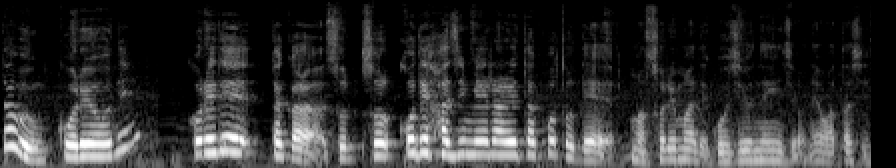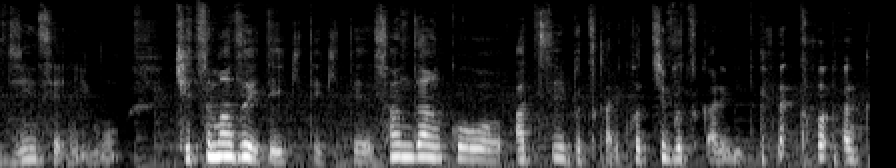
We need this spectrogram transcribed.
多分これをねこれでだからそそこで始められたことで、まあ、それまで50年以上ね私人生にもけつまずいて生きてきて散々こうあっちぶつかりこっちぶつかりみたいな こうなんか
